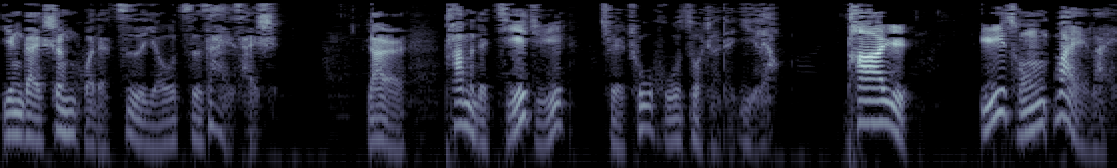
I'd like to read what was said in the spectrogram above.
应该生活的自由自在才是。然而他们的结局却出乎作者的意料。他日，鱼从外来。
